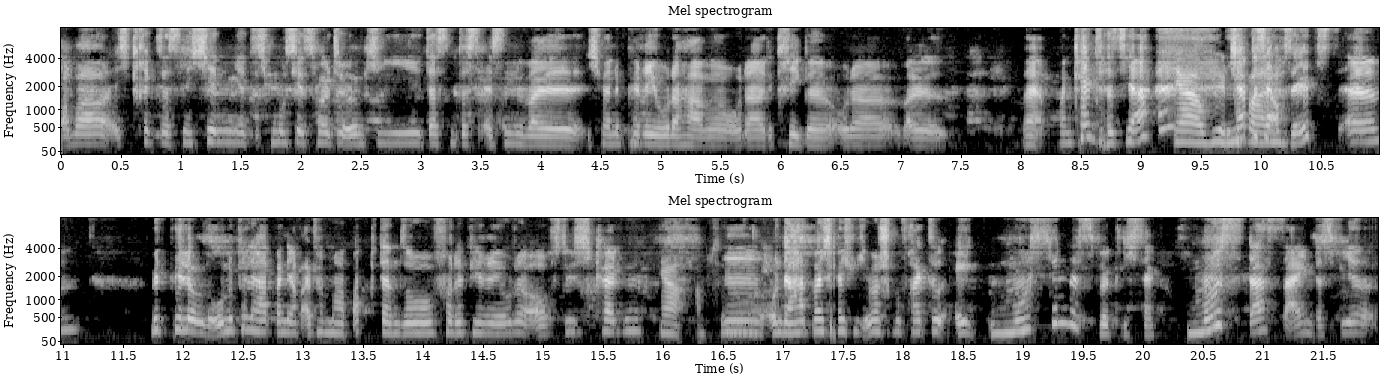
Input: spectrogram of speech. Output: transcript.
aber ich kriege das nicht hin. Jetzt, ich muss jetzt heute irgendwie das und das essen, weil ich meine Periode habe oder kriege oder weil, naja, man kennt das ja. Ja, auf jeden ich Fall. Ich habe das ja auch selbst. Ähm, mit Pille und ohne Pille hat man ja auch einfach mal Bock dann so vor der Periode auf Süßigkeiten. Ja, absolut. Mm, und da habe ich, hab ich mich immer schon gefragt, so, ey, muss denn das wirklich sein? Muss das sein, dass wir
